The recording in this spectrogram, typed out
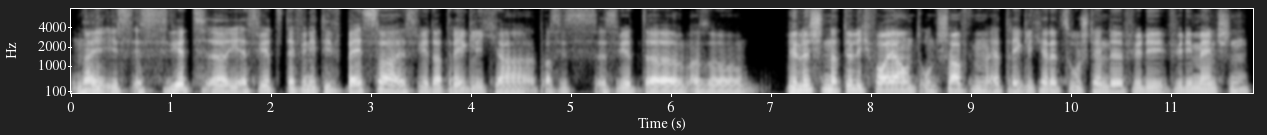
Nein, es, es wird, äh, es wird definitiv besser, es wird erträglicher. Das ist, es wird, äh, also wir löschen natürlich Feuer und, und schaffen erträglichere Zustände für die, für die Menschen.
